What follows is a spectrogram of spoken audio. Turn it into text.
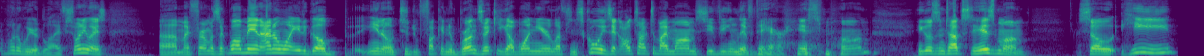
what a weird life. So, anyways, uh, my friend was like, "Well, man, I don't want you to go, you know, to fucking New Brunswick. You got one year left in school." He's like, "I'll talk to my mom, see if you can live there." His mom. He goes and talks to his mom. So he,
